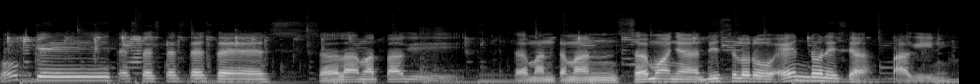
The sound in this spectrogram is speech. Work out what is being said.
Oke, tes tes tes tes tes. Selamat pagi teman-teman semuanya di seluruh Indonesia pagi ini.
